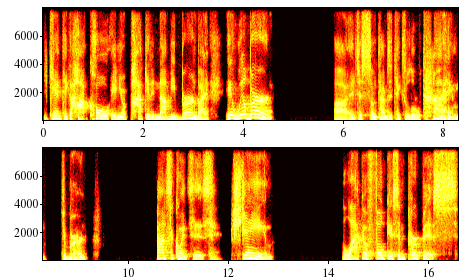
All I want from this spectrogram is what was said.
You can't take a hot coal in your pocket and not be burned by it. It will burn uh, it just sometimes it takes a little time to burn. Consequences, shame, lack of focus and purpose,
